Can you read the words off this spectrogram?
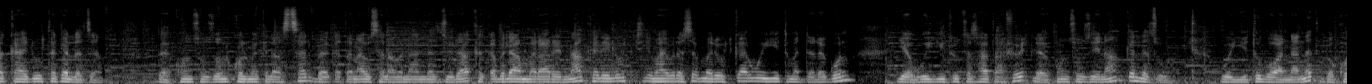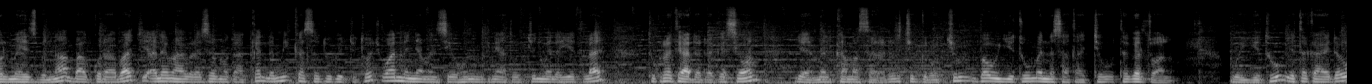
መካሄዱ ተገለጸ በኮንሶ ዞን ኮልሜክልሰር በቀጠናዊ ሰላምና 1ነት ዙሪያ ከቀብለ አመራርና ከሌሎች የማኅበረሰብ መሪዎች ጋር ውይይት መደረጉን የውይይቱ ተሳታፊዎች ለኮንሶ ዜና ገለጹ ውይይቱ በዋናነት በኮልመ ህዝብ እና በአጎራባጅ የአለማህበረሰብ መካከል ለሚከሰቱ ግጭቶች ዋነኛ መንስ የሆኑ ምክንያቶችን መለየት ላይ ትኩረት ያደረገ ሲሆን የመልካም አስተዳደር ችግሮችም በውይይቱ መነሳታቸው ተገልጿል ውይይቱ የተካሄደው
